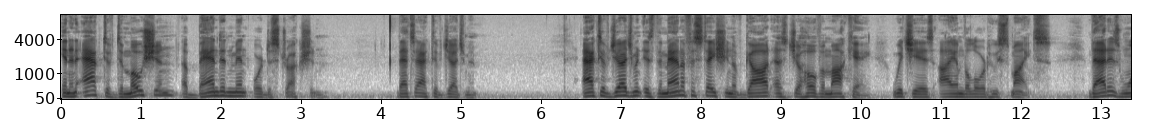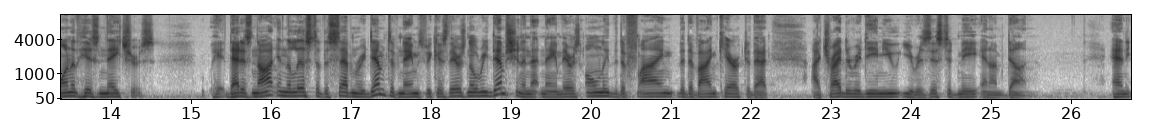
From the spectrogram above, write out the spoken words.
In an act of demotion, abandonment, or destruction. That's active judgment. Active judgment is the manifestation of God as Jehovah Makeh, which is, I am the Lord who smites. That is one of his natures. That is not in the list of the seven redemptive names because there's no redemption in that name. There's only the divine, the divine character that I tried to redeem you, you resisted me, and I'm done. And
